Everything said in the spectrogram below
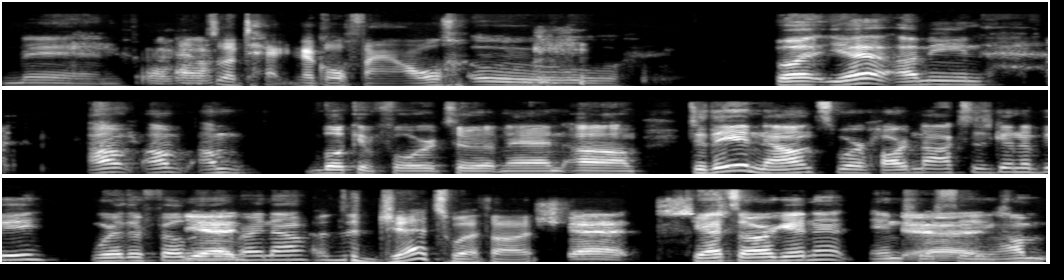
man. Uh-huh. That's a technical foul. Oh, but yeah, I mean, I'm I'm I'm looking forward to it, man. Um, did they announce where Hard Knocks is gonna be? Where they're filming Yeah. it right now? The Jets, what I thought. Jets. Jets are getting it. Interesting. Jets, I'm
